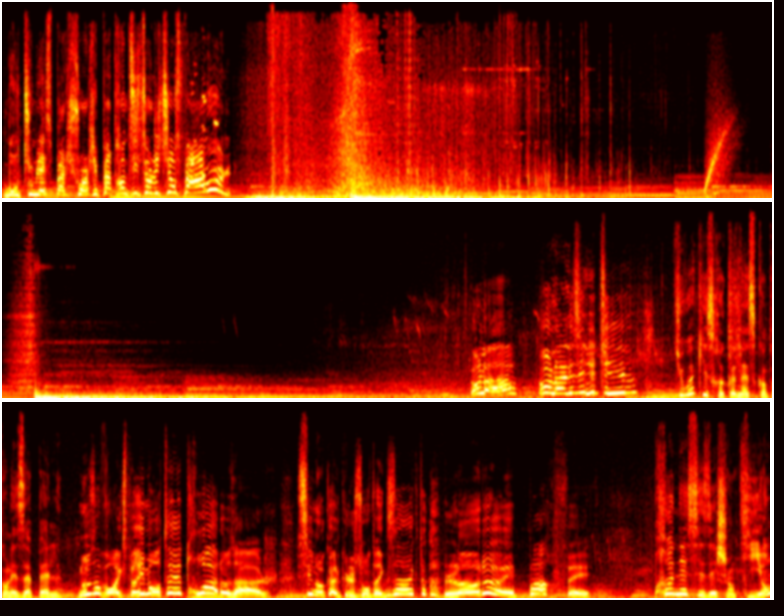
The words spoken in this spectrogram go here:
Bon, tu me laisses pas le choix, j'ai pas 36 solutions, Sparamoul Hola Hola les inutiles Tu vois qu'ils se reconnaissent quand on les appelle. Nous avons expérimenté trois dosages. Si nos calculs sont exacts, l'un d'eux est parfait. Prenez ces échantillons,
